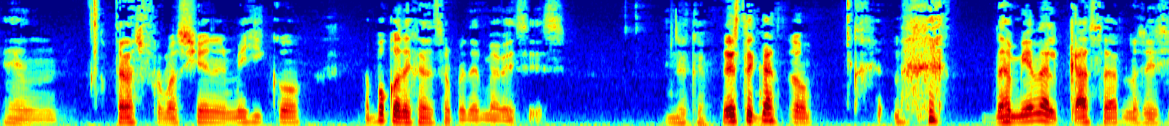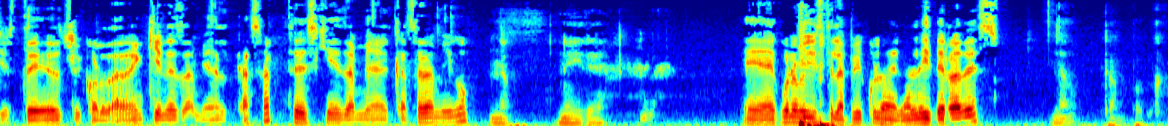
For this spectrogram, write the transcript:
em, transformación en México tampoco dejan de sorprenderme a veces. En este caso, Damián Alcázar, no sé si ustedes recordarán quién es Damián Alcázar. ¿Sabes quién es Damián Alcázar, amigo? No, ni idea. Eh, ¿Alguna vez viste la película de la ley de Herodes? No, tampoco.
